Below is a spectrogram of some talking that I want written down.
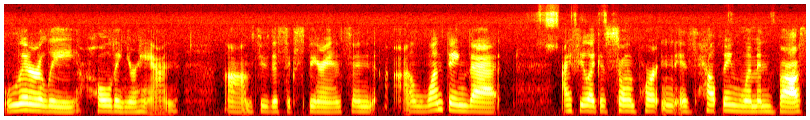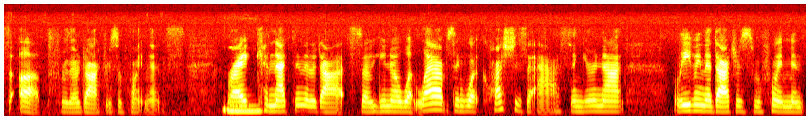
literally holding your hand um, through this experience. And uh, one thing that I feel like is so important is helping women boss up for their doctor's appointments, right? Mm. Connecting the dots so you know what labs and what questions to ask, and you're not leaving the doctor's appointment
